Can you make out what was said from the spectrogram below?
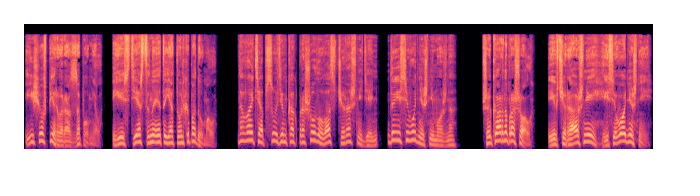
еще в первый раз запомнил. Естественно, это я только подумал. «Давайте обсудим, как прошел у вас вчерашний день. Да и сегодняшний можно». «Шикарно прошел. И вчерашний, и сегодняшний.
